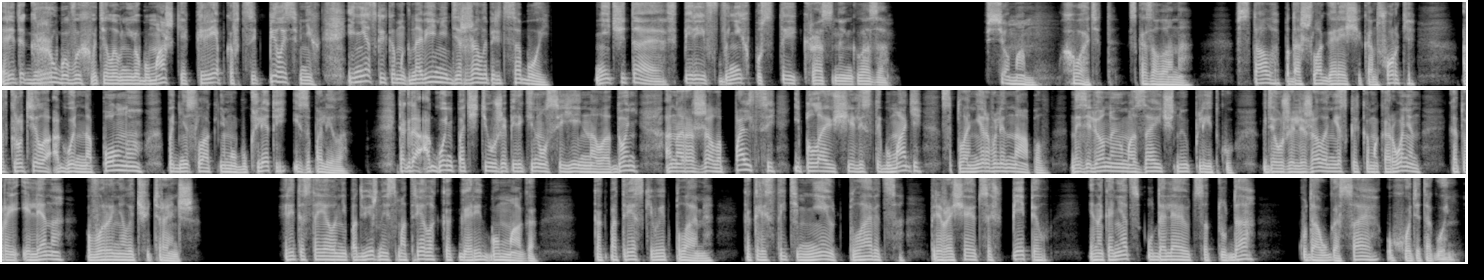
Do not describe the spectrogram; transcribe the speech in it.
Рита грубо выхватила у нее бумажки, крепко вцепилась в них и несколько мгновений держала перед собой, не читая, вперив в них пустые красные глаза. «Все, мам, хватит», — сказала она встала, подошла к горящей конфорке, открутила огонь на полную, поднесла к нему буклеты и запалила. Когда огонь почти уже перекинулся ей на ладонь, она разжала пальцы, и пылающие листы бумаги спланировали на пол, на зеленую мозаичную плитку, где уже лежало несколько макаронин, которые Елена выронила чуть раньше. Рита стояла неподвижно и смотрела, как горит бумага, как потрескивает пламя, как листы темнеют, плавятся, превращаются в пепел и, наконец, удаляются туда, куда, угасая, уходит огонь.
